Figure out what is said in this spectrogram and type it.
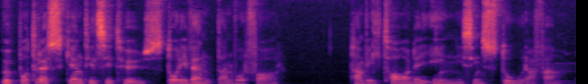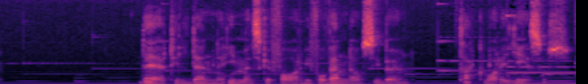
upp på tröskeln till sitt hus står i väntan vår far. Han vill ta dig in i sin stora famn. Det är till denne himmelske far vi får vända oss i bön, tack vare Jesus.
